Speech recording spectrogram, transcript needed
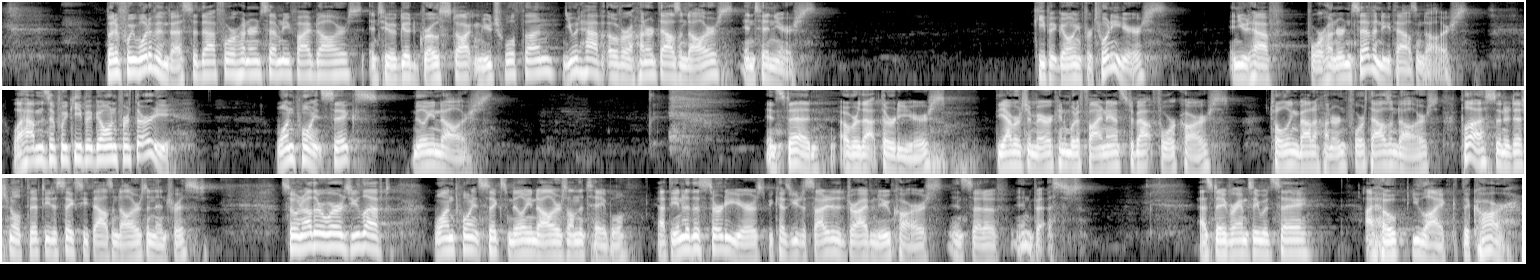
But if we would have invested that $475 into a good growth stock mutual fund, you would have over $100,000 in 10 years. Keep it going for 20 years, and you'd have $470,000. What happens if we keep it going for 30? $1.6 million. Instead, over that 30 years, the average American would have financed about four cars, totaling about $104,000, plus an additional $50,000 to $60,000 in interest. So, in other words, you left $1.6 million on the table at the end of this 30 years because you decided to drive new cars instead of invest. As Dave Ramsey would say, I hope you like the car.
